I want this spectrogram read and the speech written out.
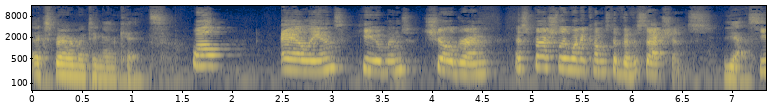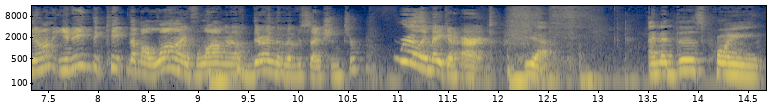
experimenting on kids. Well, aliens, humans, children, especially when it comes to vivisections. Yes. You know, you need to keep them alive long enough during the vivisection to really make it hurt. Yeah. And at this point,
